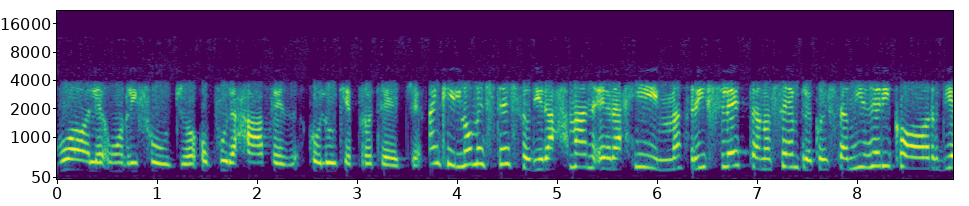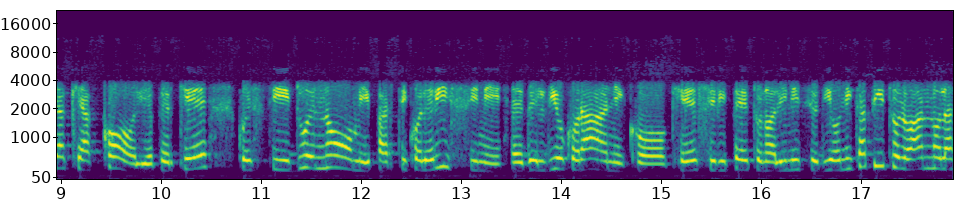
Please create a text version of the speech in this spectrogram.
vuole un rifugio, oppure Hafez, colui che protegge. Anche il nome stesso di Rahman e Rahim riflettono sempre questa misericordia che accoglie, perché questi due nomi particolarissimi eh, del Dio coranico che si ripetono all'inizio di ogni capitolo hanno la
